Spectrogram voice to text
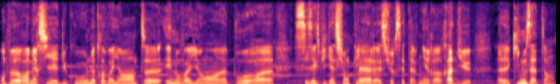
On peut remercier du coup notre voyante euh, et nos voyants euh, pour euh, ces explications claires et sur cet avenir radieux euh, qui nous attend.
